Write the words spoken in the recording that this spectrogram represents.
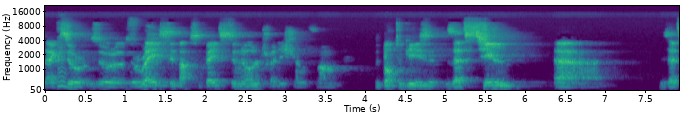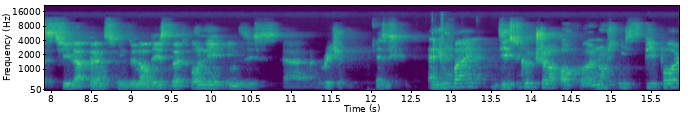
like mm. the, the the race that participates in an old tradition from the Portuguese that still uh, that still happens in the Northeast, but only in this uh, region. Yes. And you find this culture of uh, Northeast people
